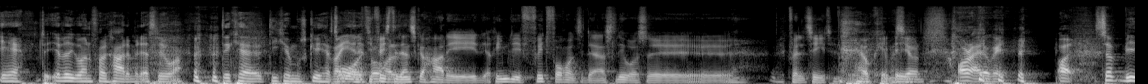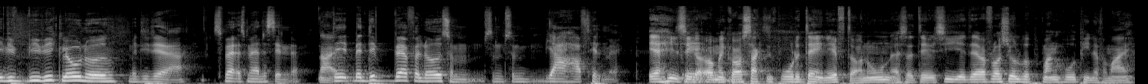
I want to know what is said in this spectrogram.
Ja, det, jeg ved ikke, hvordan folk har det med deres lever. Det kan, de kan måske have Jeg tror, varierende de fleste danskere har det et rimelig frit forhold til deres levers øh, kvalitet. Ja, okay, man det er jo. Alright, okay. Alright, så vi, vi, vi vil ikke love noget med de der smertestillende. Nej. Det, men det er i hvert fald noget, som, som, som jeg har haft held med. Ja, helt sikkert, Det- og man kan også sagtens bruge det dagen efter, og nogen, altså det vil sige, det har i hvert fald også hjulpet på mange hovedpiner for mig.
